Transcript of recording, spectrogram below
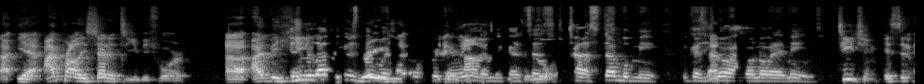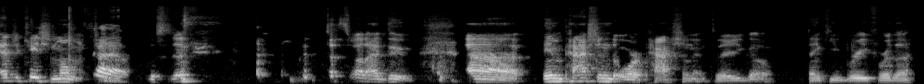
uh, yeah i probably said it to you before uh i You vehemently love to use words that- so freaking reason because it's try to stumble me because you know I don't know what it means. teaching it's an education moment Shut up. That's what I do. Uh, impassioned or passionate. There you go. Thank you, Bree, for the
